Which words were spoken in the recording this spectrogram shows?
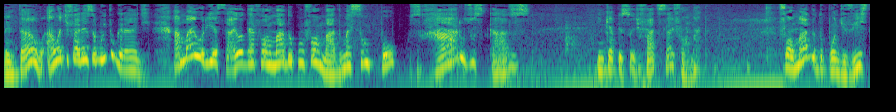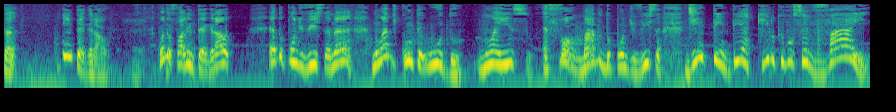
Então, há uma diferença muito grande. A maioria saiu deformado ou conformado, mas são poucos, raros os casos em que a pessoa de fato sai formada formada do ponto de vista integral. Quando eu falo integral, é do ponto de vista, né? Não é de conteúdo, não é isso. É formado do ponto de vista de entender aquilo que você vai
